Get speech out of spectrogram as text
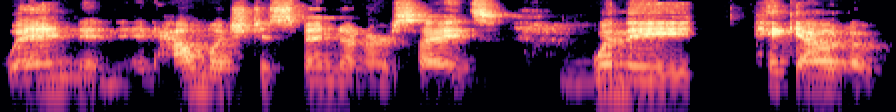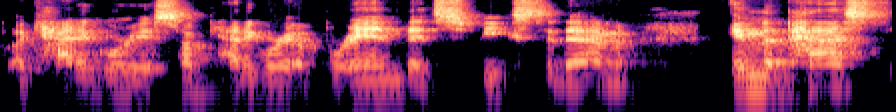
when and, and how much to spend on our sites mm-hmm. when they pick out a, a, category a subcategory a brand that speaks to them in the past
